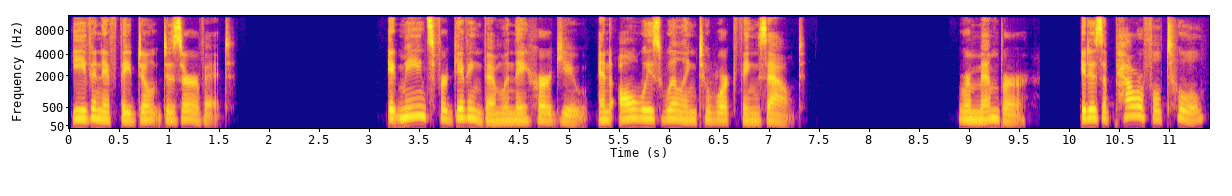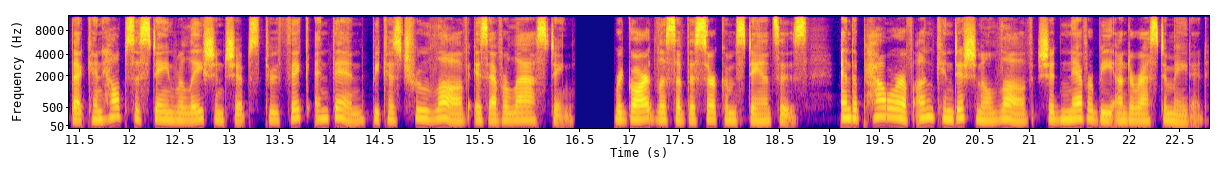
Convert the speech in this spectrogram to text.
even if they don't deserve it. It means forgiving them when they hurt you and always willing to work things out. Remember, it is a powerful tool that can help sustain relationships through thick and thin because true love is everlasting, regardless of the circumstances, and the power of unconditional love should never be underestimated.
